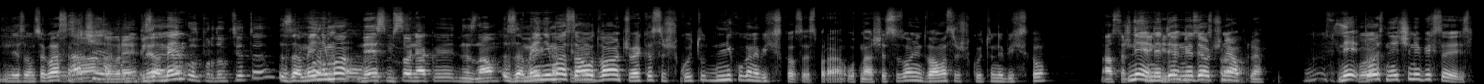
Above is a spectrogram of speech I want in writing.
Не съм съгласен. Значи, Добре. За мен- от продукцията. За мен има, Не е смисъл някой, не знам. за мен Добре, има да само е. двама човека, срещу които никога не бих искал да се справя. От нашия сезон и двама, срещу които не бих искал. Аз срещу Не, не, не, не се Делчо няма проблем. Не, т.е. не, че не бих се из-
